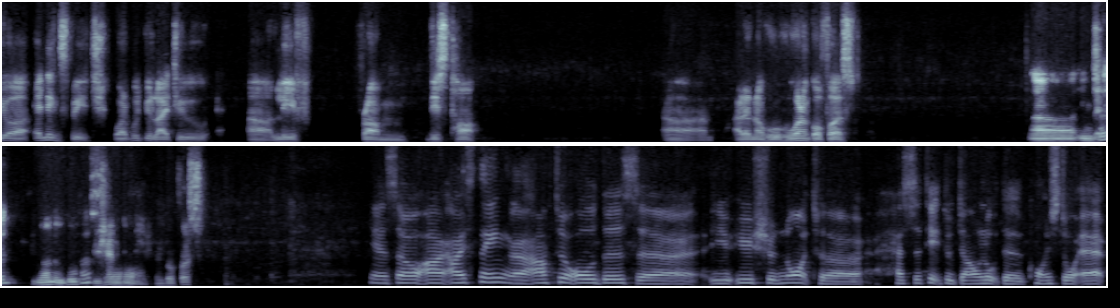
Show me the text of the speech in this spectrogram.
your ending speech what would you like to uh, leave from this talk uh, I don't know who who want to go first uh Yushen, you want to go first you can go first yeah, so I, I think uh, after all this, uh, you, you should not uh, hesitate to download the CoinStore app.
